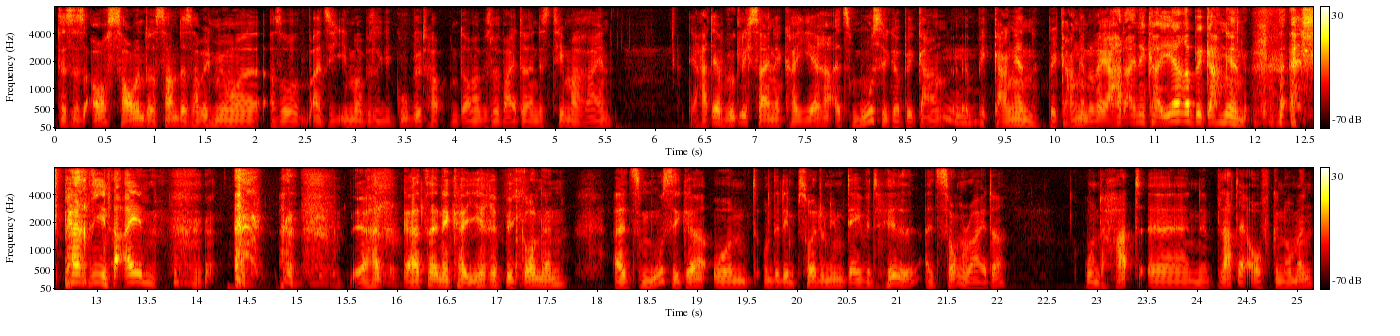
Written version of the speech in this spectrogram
das ist auch sau interessant, das habe ich mir mal, also als ich ihn mal ein bisschen gegoogelt habe und da mal ein bisschen weiter in das Thema rein, der hat ja wirklich seine Karriere als Musiker begangen, mhm. begangen, begangen, oder er hat eine Karriere begangen. Sperrt ihn ein. er, hat, er hat seine Karriere begonnen als Musiker und unter dem Pseudonym David Hill als Songwriter und hat äh, eine Platte aufgenommen,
